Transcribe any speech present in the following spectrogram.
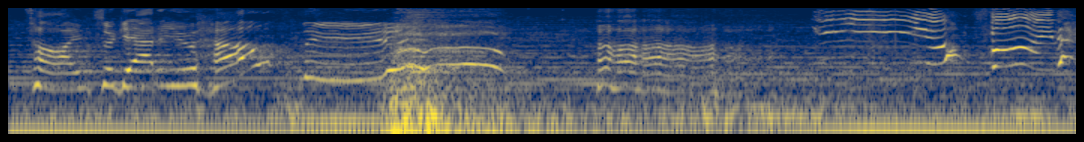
Time to get you healthy! I'm fine!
